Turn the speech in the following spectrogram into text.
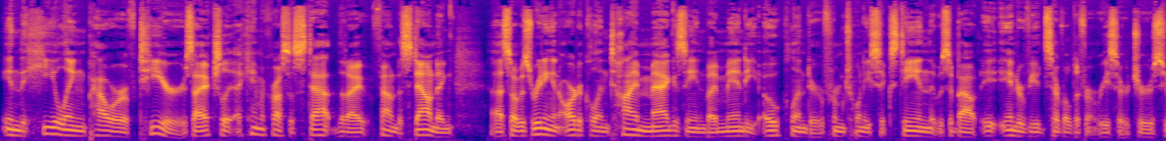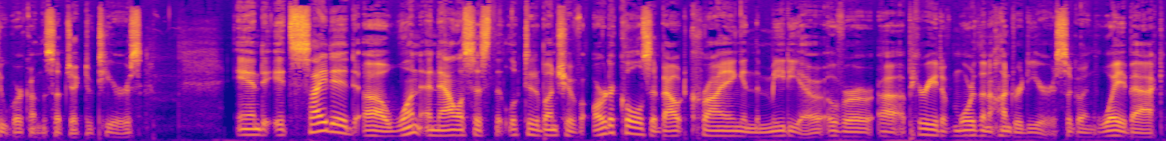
in the healing power of tears. I actually I came across a stat that I found astounding. Uh, so I was reading an article in Time magazine by Mandy Oaklander from 2016 that was about it interviewed several different researchers who work on the subject of tears. And it cited uh, one analysis that looked at a bunch of articles about crying in the media over uh, a period of more than 100 years, so going way back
